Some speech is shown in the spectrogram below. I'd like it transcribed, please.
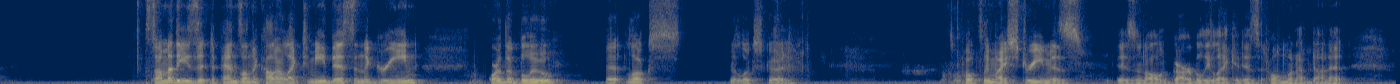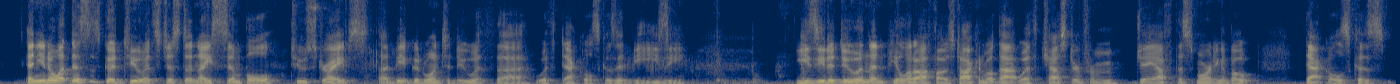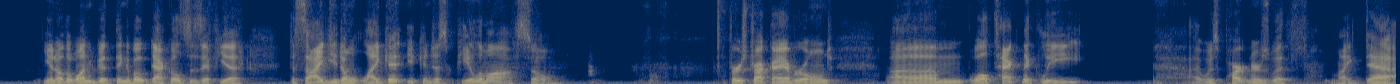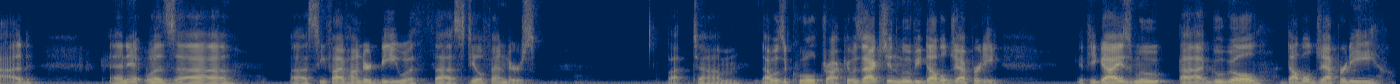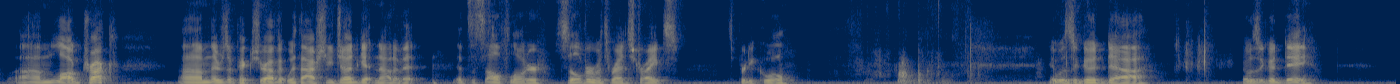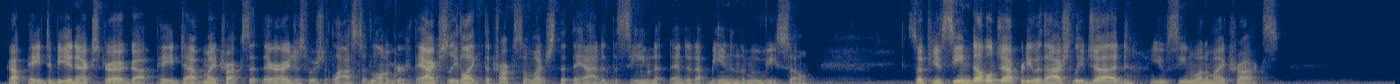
Some of these, it depends on the color. Like to me, this in the green or the blue, it looks it looks good. Hopefully my stream is isn't all garbly like it is at home when I've done it. And you know what? This is good too. It's just a nice, simple two stripes. That'd be a good one to do with uh, with decals because it'd be easy, easy to do and then peel it off. I was talking about that with Chester from JF this morning about decals because you know the one good thing about decals is if you decide you don't like it, you can just peel them off. So first truck I ever owned. Um, well, technically, I was partners with my dad and it was uh, a C500B with uh, steel fenders. But um, that was a cool truck. It was actually in the movie Double Jeopardy. If you guys move, uh, Google Double Jeopardy um, log truck, um, there's a picture of it with Ashley Judd getting out of it. It's a self loader, silver with red stripes. It's pretty cool. It was a good. Uh, it was a good day. Got paid to be an extra, got paid to have my truck sit there. I just wish it lasted longer. They actually liked the truck so much that they added the scene that ended up being in the movie. So, so if you've seen Double Jeopardy with Ashley Judd, you've seen one of my trucks.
